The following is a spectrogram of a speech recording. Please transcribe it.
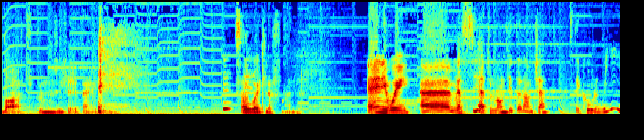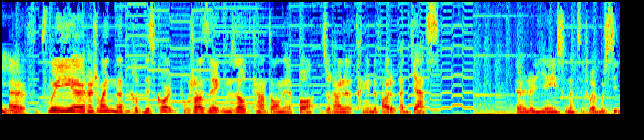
bah, tu peux nous écrire pareil. Ça va être le fun. Anyway, euh, merci à tout le monde qui était dans le chat. C'était cool. Oui. Euh, vous pouvez euh, rejoindre notre groupe Discord pour jaser avec nous autres quand on n'est pas durant le train de faire le podcast. le lien est sur notre site web aussi.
